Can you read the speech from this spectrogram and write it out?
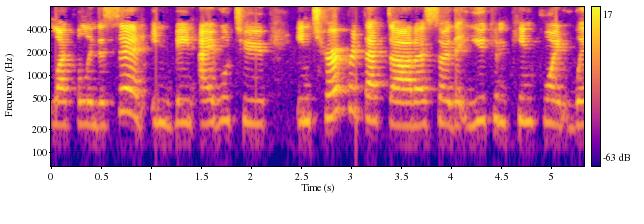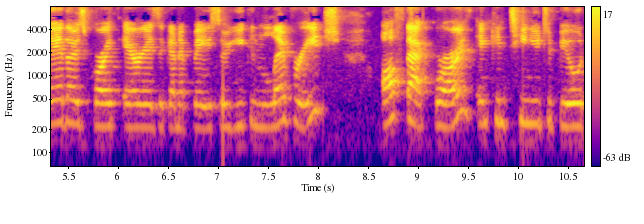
like belinda said in being able to interpret that data so that you can pinpoint where those growth areas are going to be so you can leverage off that growth and continue to build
